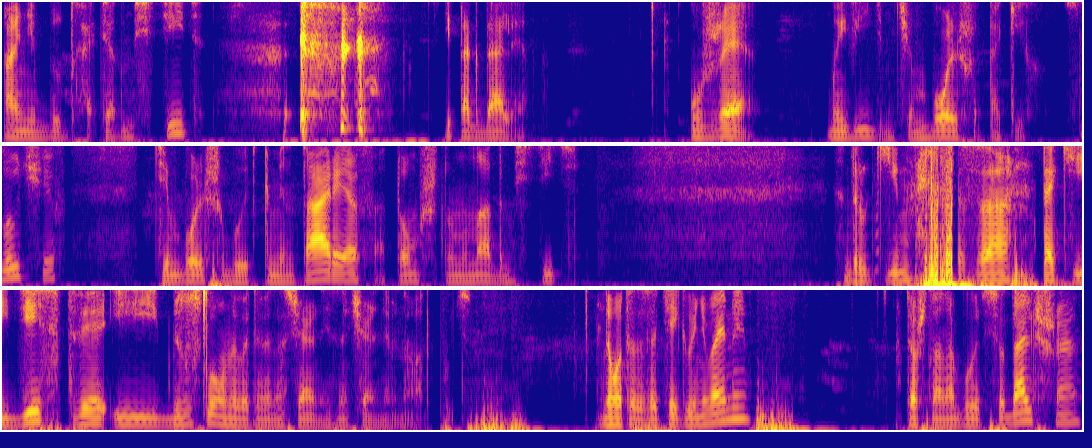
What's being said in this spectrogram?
они будут хотят мстить и так далее. Уже мы видим, чем больше таких случаев, тем больше будет комментариев о том, что ну надо мстить другим за такие действия. И, безусловно, в этом изначально, изначально виноват Путин. Но вот это затягивание войны, то, что она будет все дальше,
